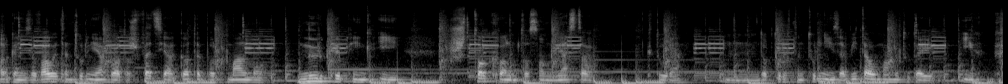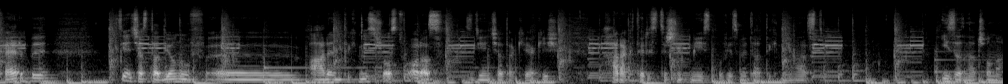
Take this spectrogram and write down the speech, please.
organizowały ten turniej. Była to Szwecja, Göteborg, Malmo, Nürköping i Sztokholm. To są miasta, które, mm, do których ten turniej zawitał. Mamy tutaj ich herby, zdjęcia stadionów, e, aren tych mistrzostw oraz zdjęcia takie jakieś charakterystycznych miejsc, powiedzmy dla tych miast. I zaznaczona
